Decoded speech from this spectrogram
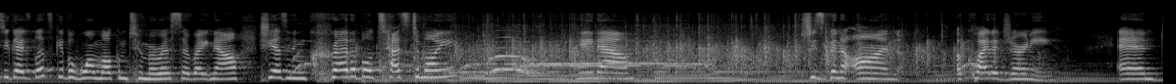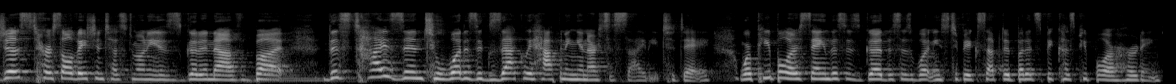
please, you guys, let's give a warm welcome to Marissa right now. She has an incredible testimony. Hey now. She's been on a, quite a journey. And just her salvation testimony is good enough, but this ties into what is exactly happening in our society today, where people are saying this is good, this is what needs to be accepted, but it's because people are hurting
